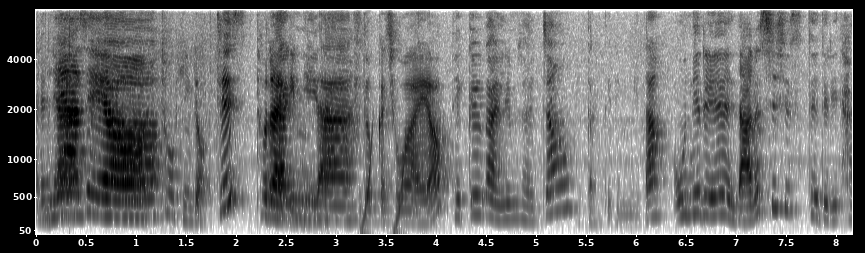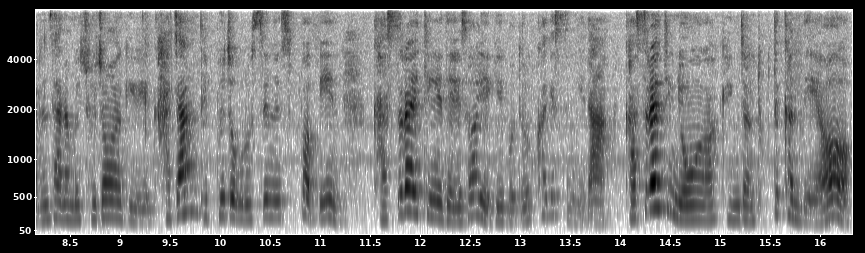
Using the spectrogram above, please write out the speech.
안녕하세요. 토킹 토닥입니다. 토닥입니다. 구독과 좋아요 댓글과 알림 설정. 부탁드립니다. 오늘은 나르시시스트들이 다른 사람을 조정하기 위해 가장 대표적으로 쓰는 수법인 가스라이팅에 대해서 얘기해 보도록 하겠습니다. 가스라이팅 용어가 굉장히 독특한데요.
